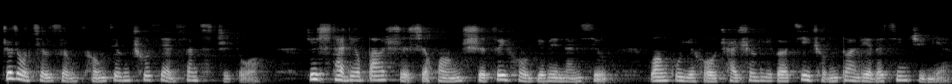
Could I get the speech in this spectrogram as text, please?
这种情形曾经出现三次之多。君士坦丁八世是皇室最后一位男性，亡故以后产生一个继承断裂的新局面。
